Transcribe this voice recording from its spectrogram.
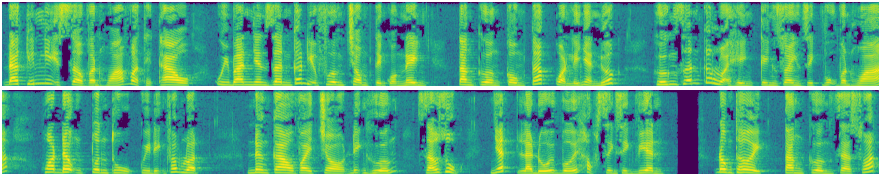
đã kiến nghị Sở Văn hóa và Thể thao, Ủy ban nhân dân các địa phương trong tỉnh Quảng Ninh tăng cường công tác quản lý nhà nước, hướng dẫn các loại hình kinh doanh dịch vụ văn hóa, hoạt động tuân thủ quy định pháp luật, nâng cao vai trò định hướng, giáo dục, nhất là đối với học sinh sinh viên. Đồng thời, tăng cường ra soát,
